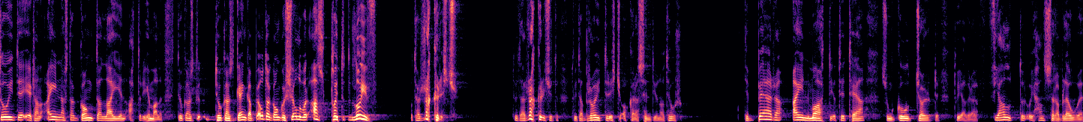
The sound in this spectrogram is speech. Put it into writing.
det er den einasta gongta leien atter i himmelen. Du kanst, du kanst genga bøta gonger sjølver alt tøytet løyv, Og det røkker ikke. Det røkker ikke, det brøyder ikke okkara synd i natur. Det er bare ein måte og til det som god gjør det. Det er være fjalter og i hansara blåe.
